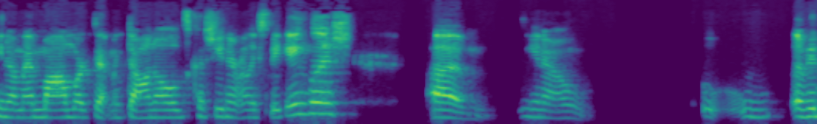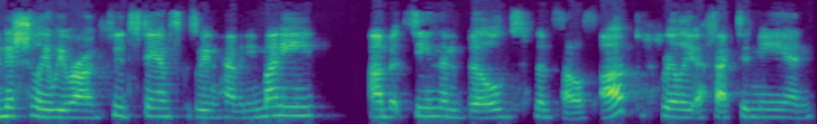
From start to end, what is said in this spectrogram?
you know my mom worked at mcdonald's because she didn't really speak english um, you know initially we were on food stamps because we didn't have any money um, but seeing them build themselves up really affected me and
